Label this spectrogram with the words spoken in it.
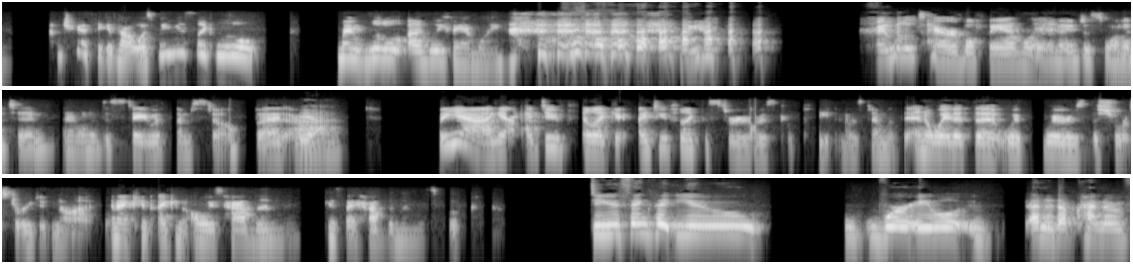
I'm trying to think of how it was. Maybe it's like a little my little ugly family, my little terrible family, and I just wanted to I wanted to stay with them still. But um, yeah. But yeah, yeah, I do feel like it, I do feel like the story was complete and was done with it in a way that the with, whereas the short story did not, and I can I can always have them because I have them in this book. Do you think that you were able ended up kind of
